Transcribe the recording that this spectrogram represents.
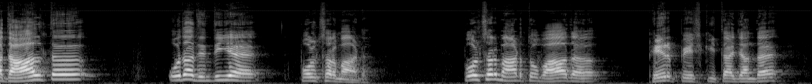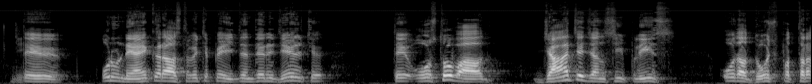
ਅਦਾਲਤ ਉਹਦਾ ਦਿੰਦੀ ਹੈ ਪੁਲਿਸ ਰਿਮਾਂਡ। ਪੁਲਿਸ ਰਿਮਾਂਡ ਤੋਂ ਬਾਅਦ ਫਿਰ ਪੇਸ਼ ਕੀਤਾ ਜਾਂਦਾ ਤੇ ਉਹਨੂੰ ਨਿਆਇਕ ਹਿਰਾਸਤ ਵਿੱਚ ਭੇਜ ਦਿੰਦੇ ਨੇ ਜੇਲ੍ਹ 'ਚ ਤੇ ਉਸ ਤੋਂ ਬਾਅਦ ਜਾਂਚ ਏਜੰਸੀ ਪੁਲਿਸ ਉਹਦਾ ਦੋਸ਼ ਪੱਤਰ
